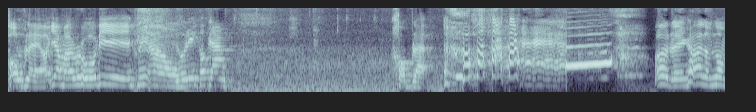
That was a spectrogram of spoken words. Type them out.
ครบแล้วอย่ามารู้ดี ไม่เอา ดูดิครบยัง ครบแล้วเปิดเพลงค่าน้ำนม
